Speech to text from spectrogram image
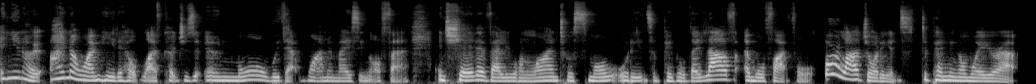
And you know, I know I'm here to help life coaches earn more with that one amazing offer and share their value online to a small audience of people they love and will fight for, or a large audience, depending on where you're at.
